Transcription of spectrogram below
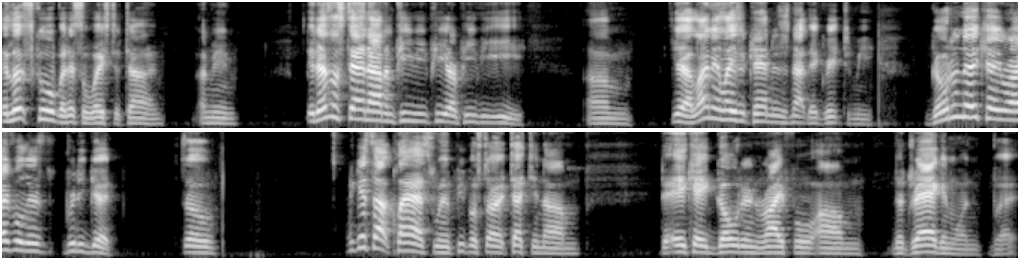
it looks cool, but it's a waste of time. I mean, it doesn't stand out in PvP or PvE. Um, yeah, lightning laser cannon is not that great to me. Golden AK rifle is pretty good. So it gets outclassed when people start touching um the AK golden rifle, um the dragon one, but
